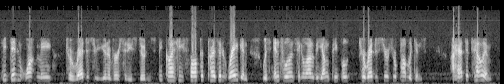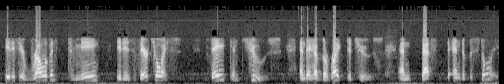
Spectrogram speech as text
He didn't want me to register university students because he thought that President Reagan was influencing a lot of the young people to register as Republicans. I had to tell him it is irrelevant to me. It is their choice. They can choose, and they have the right to choose. And that's the end of the story.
